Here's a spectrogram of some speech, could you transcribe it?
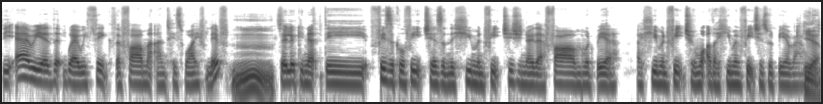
the area that where we think the farmer and his wife live. Mm. So looking at the physical features and the human features, you know, their farm would be a, a human feature and what other human features would be around. Yeah.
